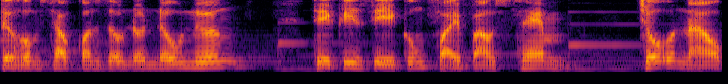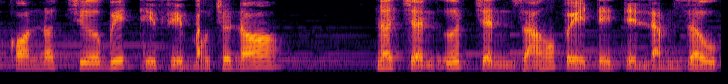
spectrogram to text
Từ hôm sau con dâu nó nấu nướng, Thì cái gì cũng phải vào xem. Chỗ nào con nó chưa biết thì phải bảo cho nó. Nó trần ướt chân giáo về đây để làm dâu.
